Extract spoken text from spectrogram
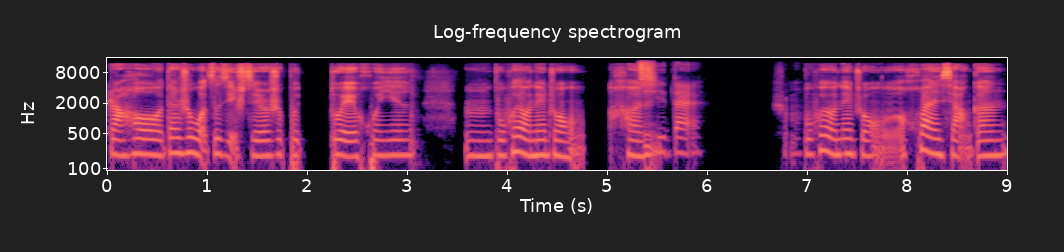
然后，但是我自己其实是不对婚姻，嗯，不会有那种。很期待，什么不会有那种幻想跟，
